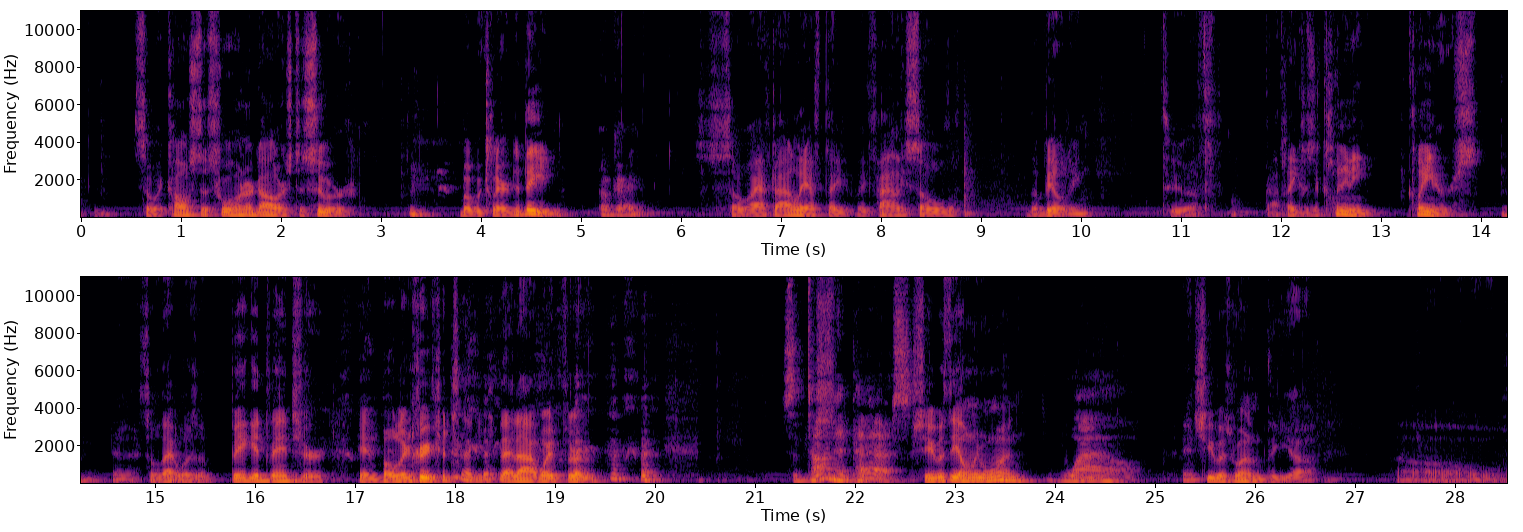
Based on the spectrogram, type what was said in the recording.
So it cost us four hundred dollars to sue her, but we cleared the deed. Okay. So after I left, they, they finally sold the building to, a, I think it was a cleaning, cleaners. And uh, so that was a big adventure in Bowling Green, Kentucky that I went through. Some time had passed. She was the only one, Wow. and she was one of the, uh, uh,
